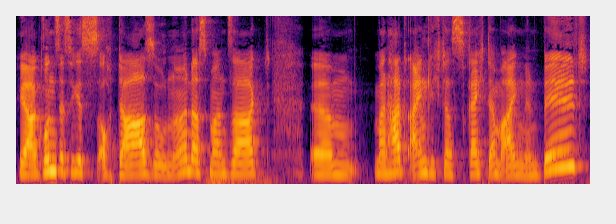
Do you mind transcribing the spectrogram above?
Ja, grundsätzlich ist es auch da so, ne, dass man sagt, ähm, man hat eigentlich das Recht am eigenen Bild,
